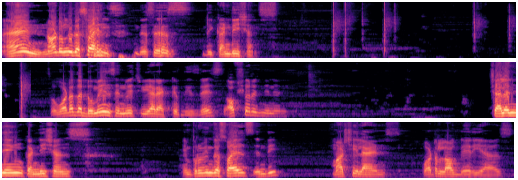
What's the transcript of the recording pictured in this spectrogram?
And not only the soils this is the conditions. So, what are the domains in which we are active these days? Offshore engineering. Challenging conditions, improving the soils in the marshy lands, waterlogged areas,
